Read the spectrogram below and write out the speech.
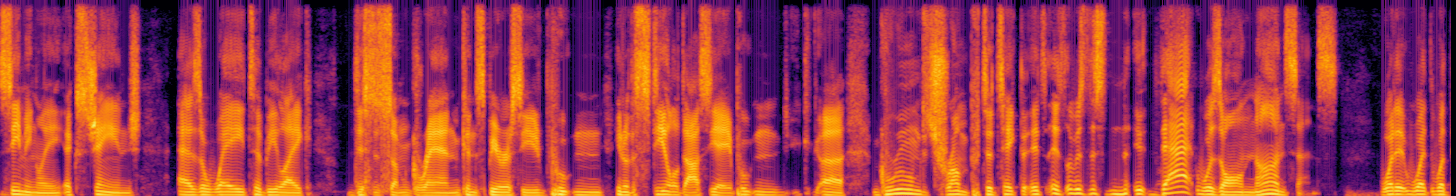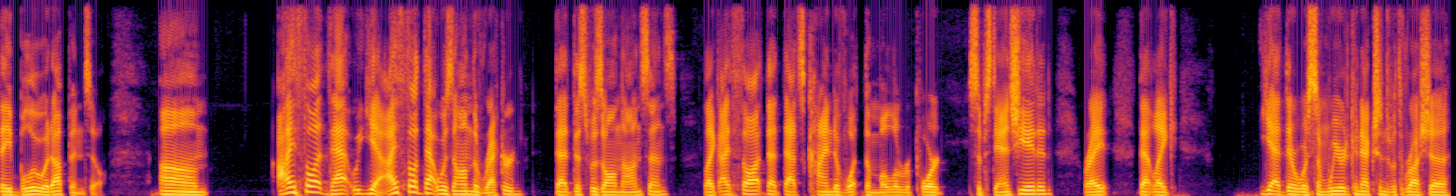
seemingly exchange as a way to be like this is some grand conspiracy. Putin, you know, the Steele dossier. Putin uh, groomed Trump to take the. It's, it was this. It, that was all nonsense. What it what what they blew it up into. Um, I thought that yeah, I thought that was on the record that this was all nonsense. Like I thought that that's kind of what the Mueller report substantiated, right? That like yeah, there was some weird connections with Russia.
